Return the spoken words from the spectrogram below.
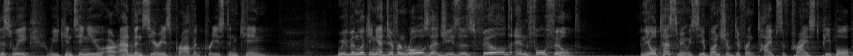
This week, we continue our Advent series, Prophet, Priest, and King. We've been looking at different roles that Jesus filled and fulfilled. In the Old Testament, we see a bunch of different types of Christ, people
